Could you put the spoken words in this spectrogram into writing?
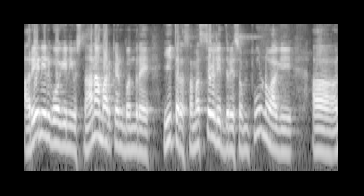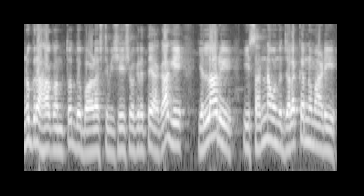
ಅರೆ ನೀರಿಗೆ ಹೋಗಿ ನೀವು ಸ್ನಾನ ಮಾಡ್ಕೊಂಡು ಬಂದರೆ ಈ ಥರ ಸಮಸ್ಯೆಗಳಿದ್ದರೆ ಸಂಪೂರ್ಣವಾಗಿ ಅನುಗ್ರಹ ಆಗುವಂಥದ್ದು ಭಾಳಷ್ಟು ವಿಶೇಷವಾಗಿರುತ್ತೆ. ಹಾಗಾಗಿ ಎಲ್ಲರೂ ಈ- ಈ ಸಣ್ಣ ಒಂದು ಜಲಕ್ಕನ್ನು ಮಾಡಿ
